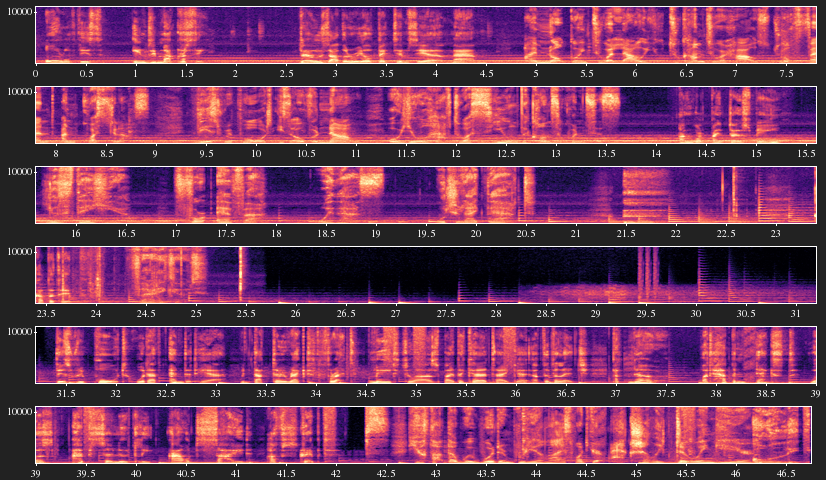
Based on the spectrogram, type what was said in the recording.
All of this in democracy. Those are the real victims here, ma'am. I'm not going to allow you to come to our house to offend and question us. This report is over now, or you will have to assume the consequences. And what might those be? You'll stay here forever with us. Would you like that? Cut the tape. Very good. This report would have ended here with that direct threat made to us by the caretaker of the village. But no, what happened next was absolutely outside of script. You thought that we wouldn't realize what you're actually doing here? Only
